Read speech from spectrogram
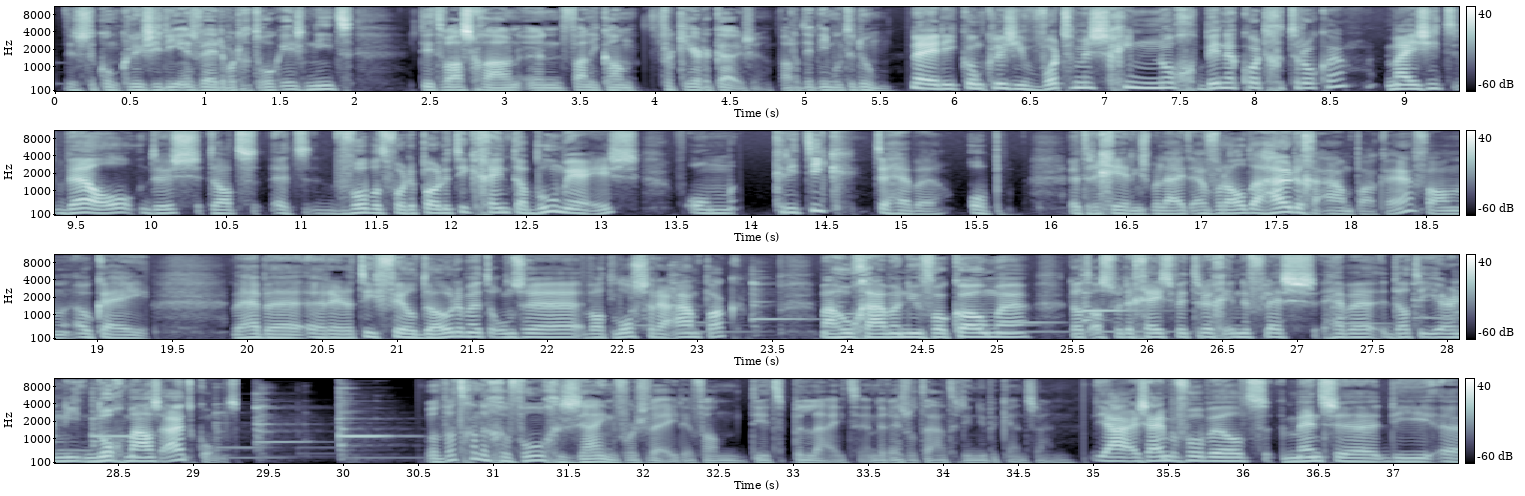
Dus de conclusie die in Zweden wordt getrokken is niet dit was gewoon een valikant verkeerde keuze. We hadden dit niet moeten doen. Nee, die conclusie wordt misschien nog binnenkort getrokken. Maar je ziet wel dus dat het bijvoorbeeld voor de politiek geen taboe meer is om kritiek te hebben op het regeringsbeleid en vooral de huidige aanpak. Hè? Van oké, we hebben relatief veel doden met onze wat lossere aanpak. Maar hoe gaan we nu voorkomen dat als we de geest weer terug in de fles hebben, dat die er niet nogmaals uitkomt? Want wat gaan de gevolgen zijn voor Zweden van dit beleid en de resultaten die nu bekend zijn? Ja, er zijn bijvoorbeeld mensen die uh,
